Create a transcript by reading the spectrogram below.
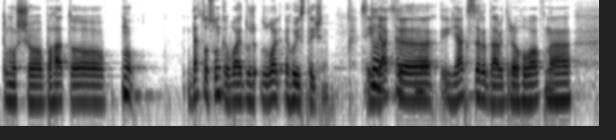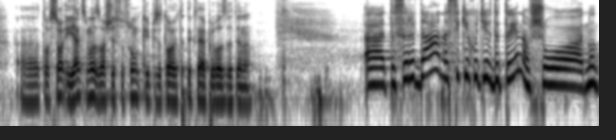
Тому що багато, ну, дехто в стосунках буває дуже доволі егоїстичним. І як, е, як середа відреагував на е, то все, і як змінились ваші стосунки після того, як тебе появилась дитина? А, та середа настільки хотів дитину, що ну,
